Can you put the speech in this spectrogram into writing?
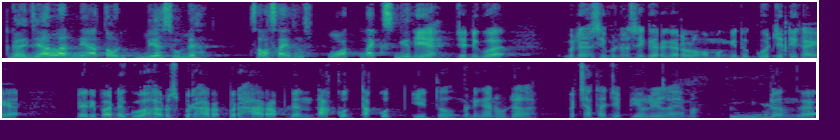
gak jalan nih atau dia sudah selesai terus what next gitu Iya, jadi gua bener sih bener sih gara-gara lu ngomong gitu, gue jadi kayak daripada gua harus berharap-berharap dan takut-takut gitu, mendingan udahlah pecat aja Pioli lah emang. Iya. Udah nggak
